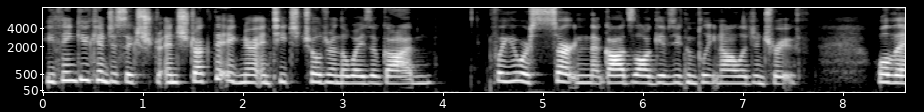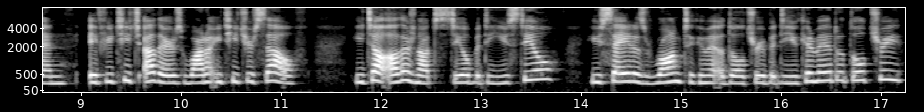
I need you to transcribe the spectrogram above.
You think you can just instruct the ignorant and teach children the ways of God. For you are certain that God's law gives you complete knowledge and truth. Well, then, if you teach others, why don't you teach yourself? You tell others not to steal, but do you steal? You say it is wrong to commit adultery, but do you commit adultery?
